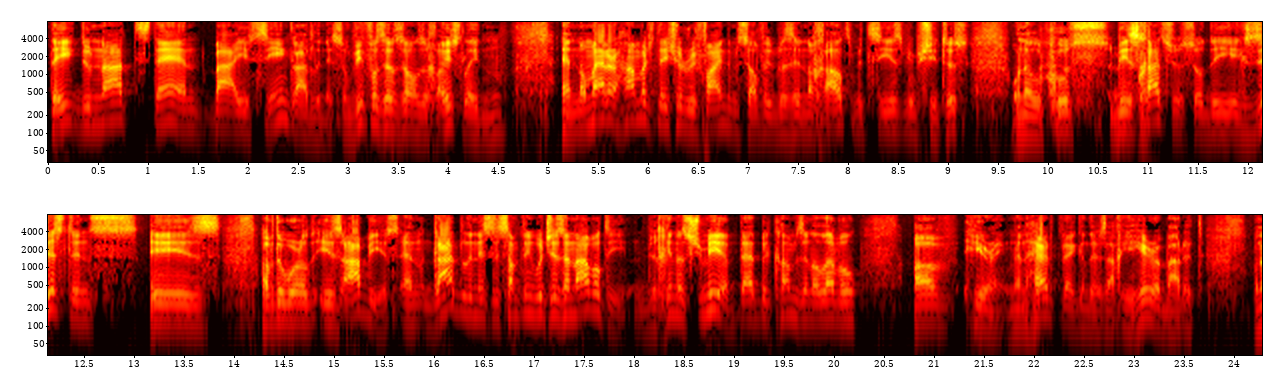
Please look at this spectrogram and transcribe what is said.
they do not stand by seeing godliness. And no matter how much they should refine themselves, it was in So the existence is of the world is obvious, and godliness is something which is a novelty. That becomes in a level of hearing. Men hert wegen der you hear about it. And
